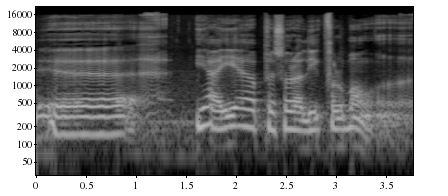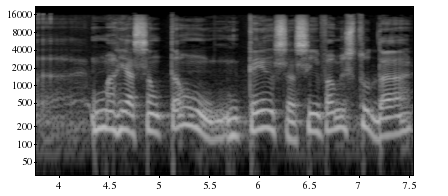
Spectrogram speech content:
é, e aí a professora ali falou, bom, uma reação tão intensa assim, vamos estudar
